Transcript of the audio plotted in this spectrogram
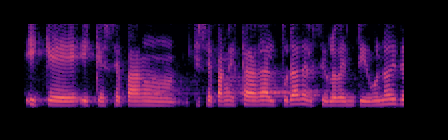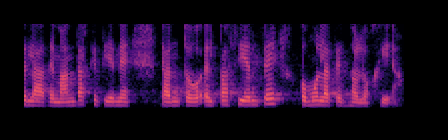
y y que, sepan, que sepan estar a la altura del siglo XXI y de las demandas que tiene tanto el paciente como la tecnología.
